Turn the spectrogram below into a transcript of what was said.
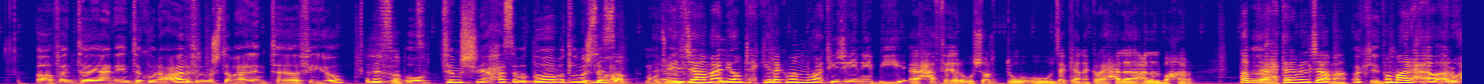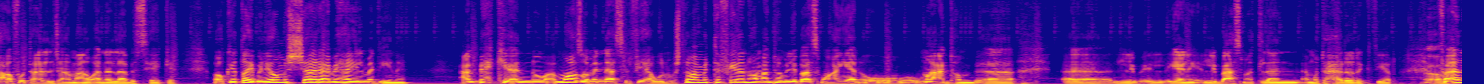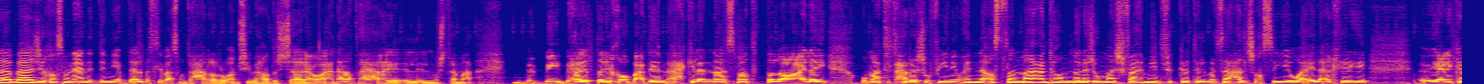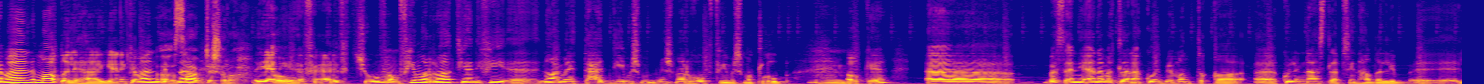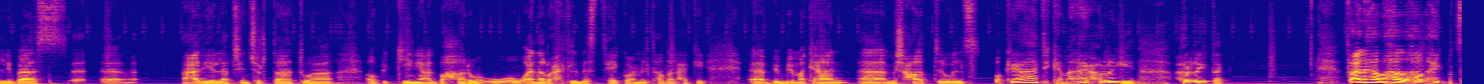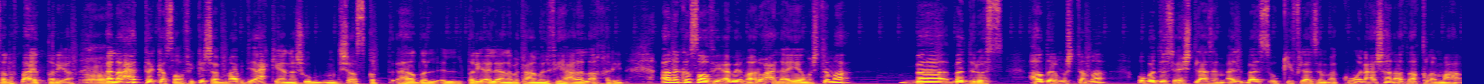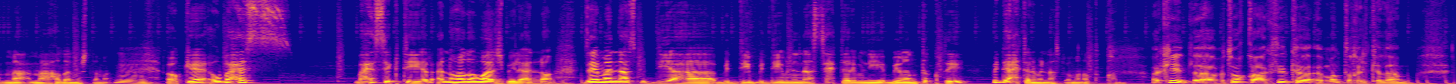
آه فأنت يعني أنت تكون عارف المجتمع اللي أنت فيه بالضبط. وبتمشي حسب الضوابط المجتمع بالضبط. موجود الجامعة اليوم تحكي لك ممنوع تيجيني بحفر وشورت وزي كانك رايح على على البحر. طب بدي آه. أحترم الجامعة. أكيد. فما راح أروح أفوت على الجامعة وأنا لابس هيك. okay طيب اليوم الشارع بهاي المدينة عم بحكي إنه معظم الناس اللي فيها والمجتمع متفقين إنهم عندهم لباس معين وما عندهم آه، يعني لباس مثلا متحرر كثير آه. فأنا باجي غصبا عن الدنيا بدي ألبس لباس متحرر وأمشي بهذا الشارع واناطح هاي المجتمع بهاي الطريقة وبعدين أحكي للناس ما تطلعوا علي وما تتحرشوا فيني. وهن أصلا ما عندهم knowledge ومش فاهمين فكرة المساحة الشخصية وإلى آخره. يعني كمان معضله هاي. يعني كمان بدنا صعب تشرح. يعني أو. عرفت شو؟ ففي مرات يعني في آه، نوع من التحدي مش مش مرغوب فيه مش مطلوب. مم. okay؟ آه بس اني أنا مثلا اكون بمنطقة آه، كل الناس لابسين هذا اللباس آه، آه، عادي لابسين شورتات و... أو بكيني على البحر و... وأنا رحت لبست هيك وعملت هذا الحكي بمكان مش حاط rules okay عادي كمان هاي حرية حريتك. فأنا هذا هذا هذا هيك بتصرف بهاي الطريقة. آه. أنا حتى كصافي كشاب ما بدي أحكي أنا شو بديش أسقط هذا الطريقة اللي أنا بتعامل فيها على الآخرين. أنا كصافي قبل ما أروح على أي مجتمع بدرس هذا المجتمع وبدرس إيش لازم ألبس وكيف لازم أكون عشان أتأقلم مع مع, مع هذا المجتمع. مم. أوكي؟ وبحس بحس كثير إنه هذا واجبي لأنه زي ما الناس بدي اياها بدي بدي من الناس تحترمني بمنطقتي بدي أحترم الناس بمناطقهم. أكيد لا بتوقع كثير كمنطق الكلام.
